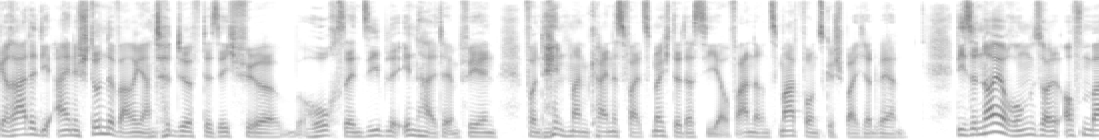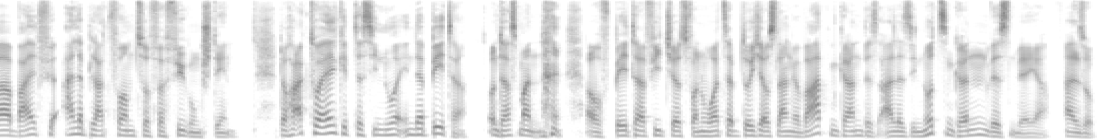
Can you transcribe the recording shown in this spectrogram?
gerade die eine Stunde Variante dürfte sich für hochsensible Inhalte empfehlen, von denen man keinesfalls möchte, dass sie auf anderen Smartphones gespeichert werden. Diese Neuerung soll offenbar bald für alle Plattformen zur Verfügung stehen. Doch aktuell gibt es sie nur in der Beta. Und dass man auf Beta-Features von WhatsApp durchaus lange warten kann, bis alle sie nutzen können, wissen wir ja. Also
